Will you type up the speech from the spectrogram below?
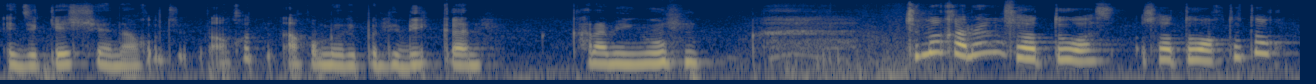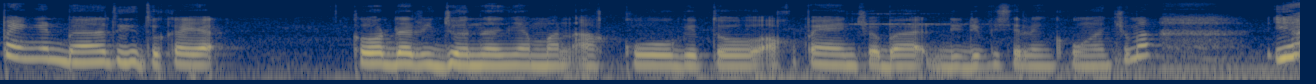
education. Aku aku aku milih pendidikan. Karena bingung cuma kadang suatu suatu waktu tuh aku pengen banget gitu kayak keluar dari zona nyaman aku gitu. Aku pengen coba di divisi lingkungan. Cuma ya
